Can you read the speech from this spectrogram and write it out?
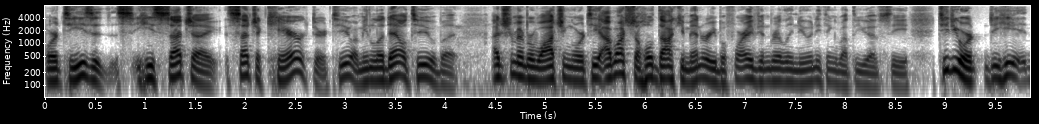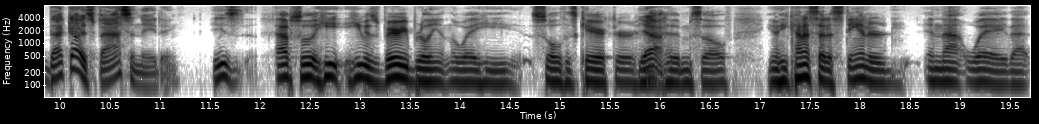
Ortiz. It's, he's such a such a character too. I mean Liddell too, but I just remember watching Ortiz. I watched a whole documentary before I even really knew anything about the UFC. TD or he that guy's fascinating. He's Absolutely. He he was very brilliant in the way he sold his character Yeah. himself. You know, he kind of set a standard in that way that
